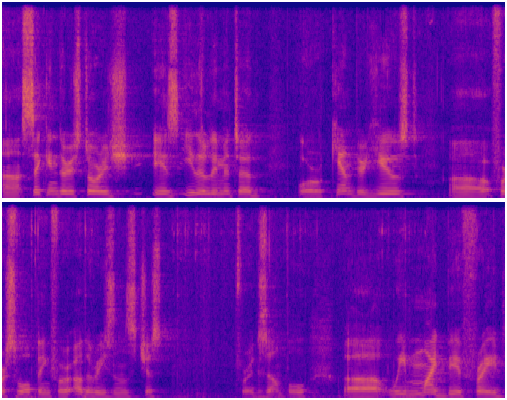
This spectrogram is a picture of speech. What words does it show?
uh, secondary storage is either limited or can be used uh, for swapping for other reasons. Just for example, uh, we might be afraid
